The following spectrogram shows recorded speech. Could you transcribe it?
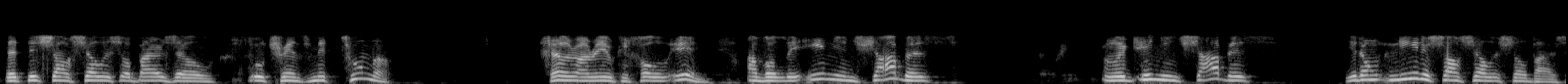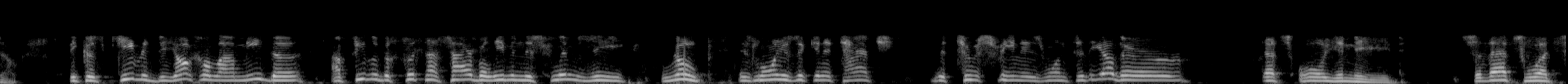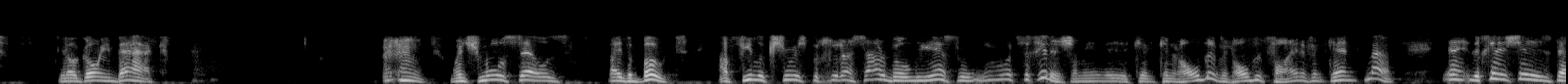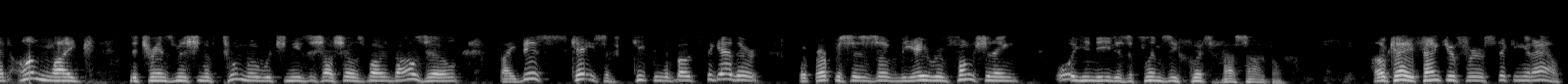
that this shalshelish or barzel will transmit tuma. Cheler areu kecholu in. Aval le'inyan Shabbos, le'inyan Shabbos, you don't need a shalshelish or barzel because kivid diyochol amida afilu bechut hasarbel, even this flimsy rope, as long as it can attach the two sphenas one to the other, that's all you need. So that's what, you know, going back, when Shmuel says by the boat, Afilu kshuris asarbel, we asked, what's the chiddush? I mean, eh, can, can it hold it? If it holds it, fine. If it can't, no. Eh, the chiddush is that unlike the transmission of tumah, which needs a shalshel balzel, by this case of keeping the boats together, for purposes of the Eruv functioning, all you need is a flimsy chut hasarbel. Okay, thank you for sticking it out.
